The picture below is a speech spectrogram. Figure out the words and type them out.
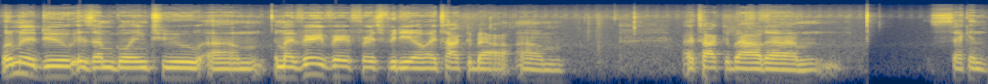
what I'm going to do is I'm going to, um, in my very, very first video, I talked about, um, I talked about, um, second,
